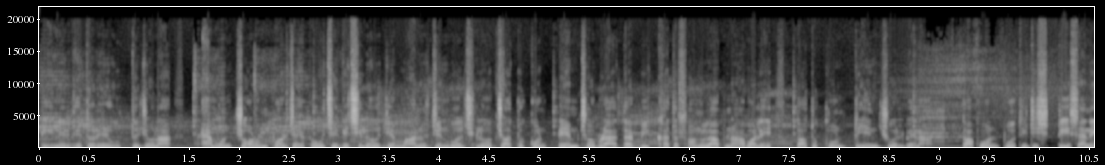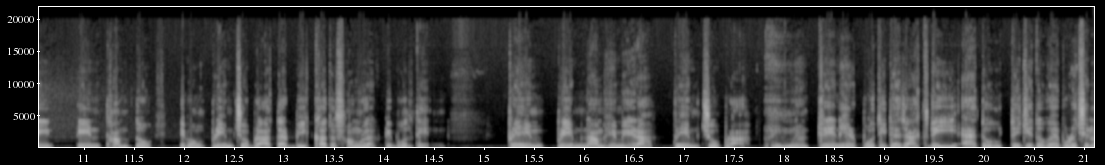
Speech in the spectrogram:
ট্রেনের ভেতরের উত্তেজনা এমন চরম পর্যায়ে পৌঁছে গেছিল যে মানুষজন বলছিল, যতক্ষণ প্রেম চোপড়া তার বিখ্যাত সংলাপ না বলে, ততক্ষণ ট্রেন চলবে না। তখন প্রতিটি স্টেশনে ট্রেন থামতো এবং প্রেম চোপড়া তার বিখ্যাত সংলাপটি বলতেন। প্রেম প্রেম নাম হে মেরা প্রেম চোপড়া। ট্রেনের প্রতিটা যাত্রী এত উত্তেজিত হয়ে পড়েছিল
